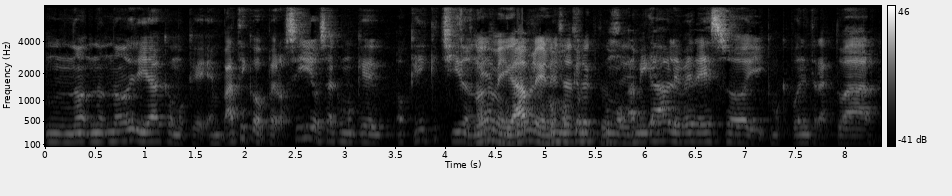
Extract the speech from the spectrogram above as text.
No, no, no diría como que empático, pero sí, o sea, como que, ok, qué chido, ¿no? muy Como- amigable en como ese que- aspecto, Como sí. amigable ver eso y como que pueden interactuar.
